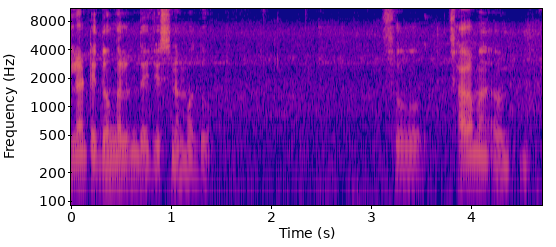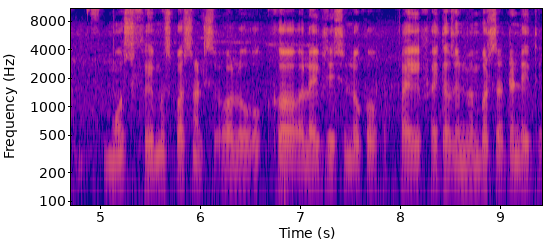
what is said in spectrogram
ఇలాంటి దొంగలను దయచేసి నమ్మొద్దు. సో చాలామంది మోస్ట్ ఫేమస్ పర్సనాలిటీస్ వాళ్ళు ఒక్క లైవ్ సెషన్లో ఒక five five thousand members attend అయితే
